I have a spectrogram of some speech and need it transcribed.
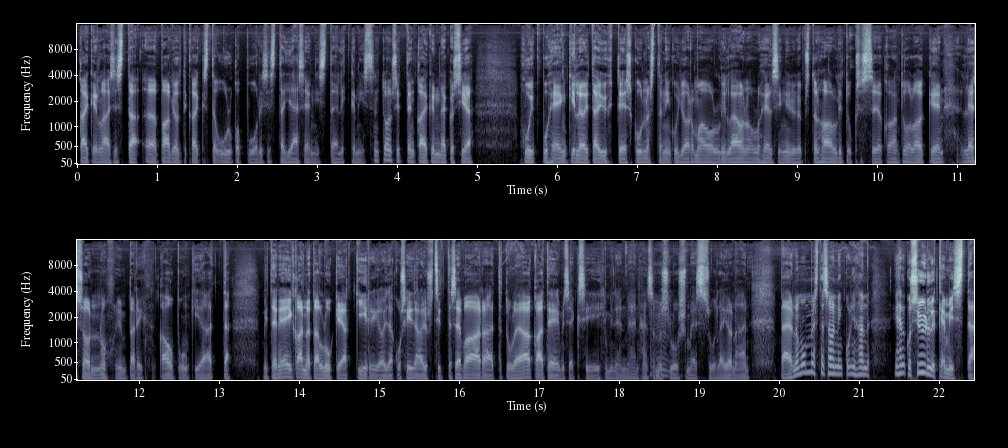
kaikenlaisista, paljolti kaikista ulkopuolisista jäsenistä, eli niissä nyt on sitten kaiken näköisiä huippuhenkilöitä yhteiskunnasta, niin kuin Jorma Ollila on ollut Helsingin yliopiston hallituksessa, joka on tuolla oikein lesonnut ympäri kaupunkia, että miten ei kannata lukea kirjoja, kun siinä on just sitten se vaara, että tulee akateemiseksi ihminen, näin hän sanoi mm. slusmessuilla jonain päivänä. Mun mielestä se on niin kuin ihan, ihan kuin sylkemistä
